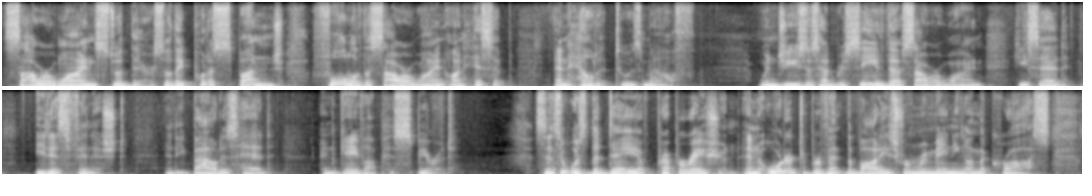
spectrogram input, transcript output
sour wine stood there, so they put a sponge full of the sour wine on hyssop and held it to his mouth. When Jesus had received the sour wine, he said, It is finished. And he bowed his head and gave up his spirit. Since it was the day of preparation, in order to prevent the bodies from remaining on the cross,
